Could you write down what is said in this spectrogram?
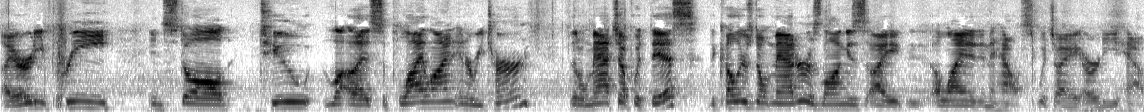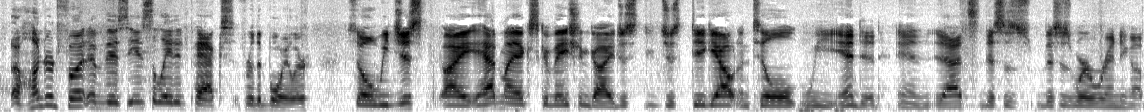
I already pre-installed two uh, supply line and a return that'll match up with this. The colors don't matter as long as I align it in the house, which I already have. A hundred foot of this insulated PEX for the boiler. So we just, I had my excavation guy just just dig out until we ended, and that's this is this is where we're ending up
